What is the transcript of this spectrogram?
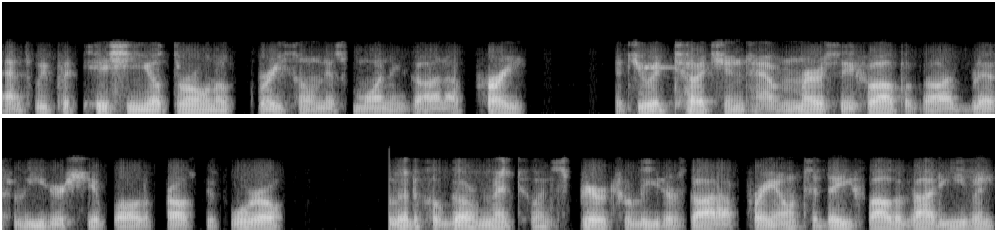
As we petition your throne of grace on this morning, God, I pray that you would touch and have mercy, Father God. Bless leadership all across this world, political, governmental, and spiritual leaders. God, I pray on today, Father God, even,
